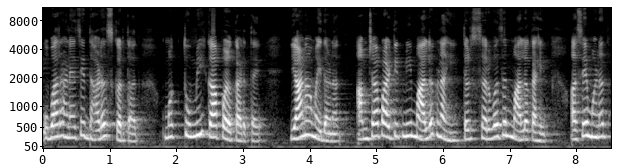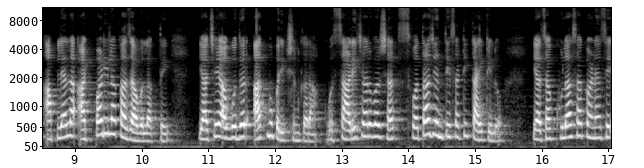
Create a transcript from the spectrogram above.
उभा राहण्याचे धाडस करतात. मग तुम्ही का पळ काढताय? या ना मैदानात. आमच्या पार्टीत मी मालक नाही तर सर्वजण मालक आहेत असे म्हणत आपल्याला आटपाडीला का जावं लागतंय? याचे अगोदर आत्मपरीक्षण करा व साडेचार वर्षात स्वतः जनतेसाठी काय केलं? याचा खुलासा करण्याचे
